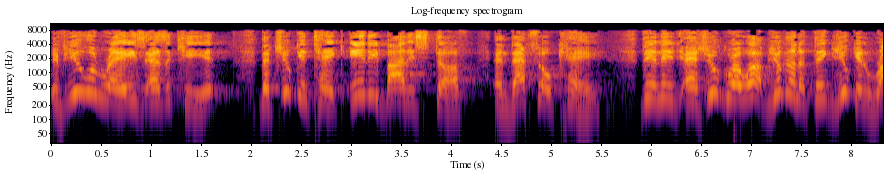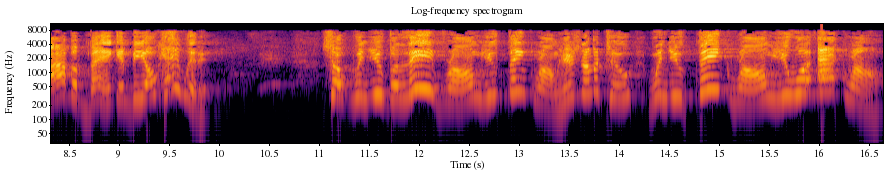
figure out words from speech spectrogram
If you were raised as a kid that you can take anybody's stuff and that's okay, then as you grow up, you're going to think you can rob a bank and be okay with it. So when you believe wrong, you think wrong. Here's number two. When you think wrong, you will act wrong.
